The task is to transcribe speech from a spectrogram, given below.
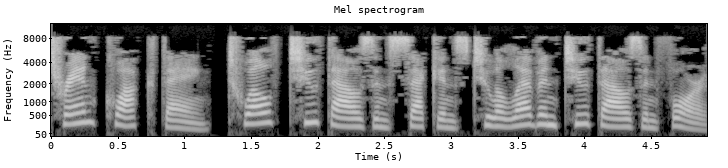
Tran Quoc Thang, 12 2002 to 11 2004,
